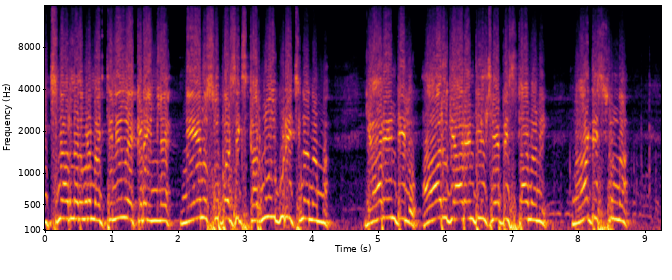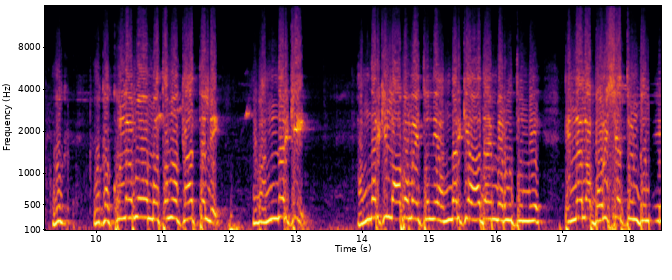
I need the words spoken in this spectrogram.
ఇచ్చినారు లేదు కూడా నాకు తెలియదు ఎక్కడ ఇన్లే. నేను సూపర్ సిక్స్ కర్నూలు కూడా ఇచ్చినానమ్మా. గ్యారంటీలు ఆరు గ్యారంటీలు చేపిస్తానని మాటిస్తున్నా ఒక ఒక కులమో మతమో కాదు తల్లి. అందరికీ అందరికీ లాభం అవుతుంది అందరికీ ఆదాయం పెరుగుతుంది పిల్లల భవిష్యత్తు ఉంటుంది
